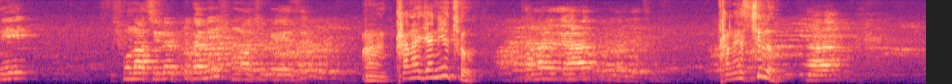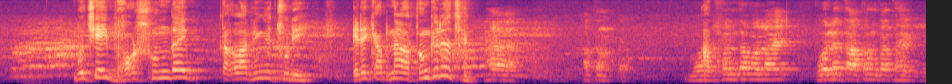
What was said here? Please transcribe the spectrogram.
নিয়ে সোনা ছিল একটুখানি সোনা চলে গেছে। থানায় জানিয়েছো? থানায় থানায় এসেছিল? হ্যাঁ। বলছি এই ভর সন্ধ্যায় তালা ভেঙে চুরি এটা কি আপনার আতঙ্কে রয়েছেন? হ্যাঁ আতঙ্ক। ভোর সন্ধ্যাবেলায় বলে তো আতঙ্ক থাকবে।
